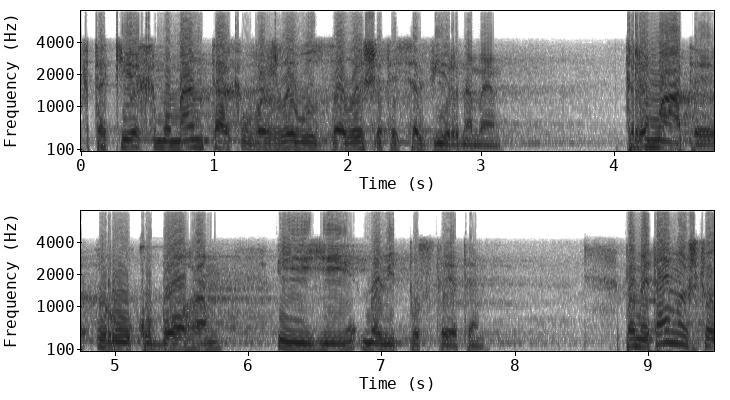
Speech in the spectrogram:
в таких моментах важливо залишитися вірними, тримати руку Бога і її не відпустити. Пам'ятаємо, що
